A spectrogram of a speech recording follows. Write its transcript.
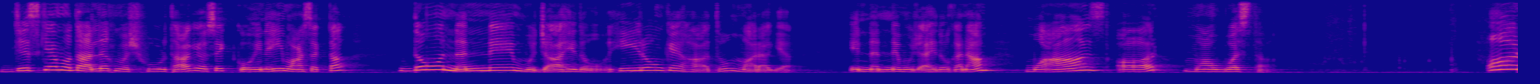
جس کے متعلق مشہور تھا کہ اسے کوئی نہیں مار سکتا، دو ننے مجاہدوں، ہیروں کے ہاتھوں مارا گیا۔ ان ننے مجاہدوں کا نام معاذ اور معوض تھا۔ اور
